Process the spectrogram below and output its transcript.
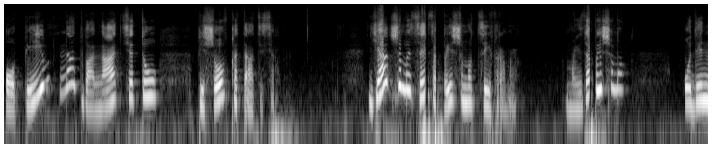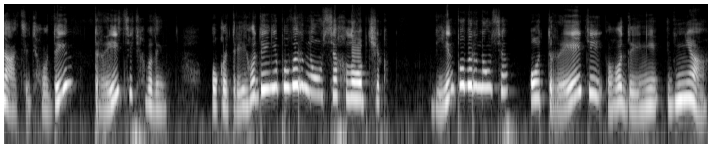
О пів на 12 пішов кататися. Як же ми це запишемо цифрами? Ми запишемо 11 годин 30 хвилин. О котрій годині повернувся хлопчик. Він повернувся о 3 годині дня.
